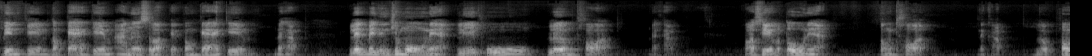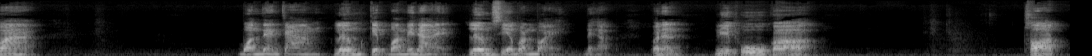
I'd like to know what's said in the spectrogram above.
เปลี่ยนเกมต้องแก้เกมอาร์เนอร์สล็อตเนี่ต้องแก้เกมนะครับ เล่นไปหนึ่งชั่วโมงเนี่ยลิเวอร์พูลเริ่มถอดนะครับพอเสียประตูเนี่ยต้องถอดนะครับแล้วเพราะว่า บอลแดนกลาง เริ่มเก็บบอลไม่ได้ เริ่มเสียบอลบ่อยนะครับ เพราะฉะนั้นลิเวอร์พูลก็ถ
